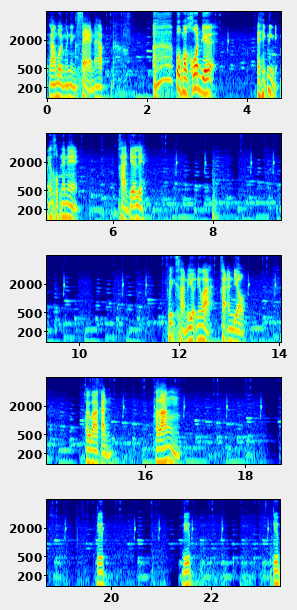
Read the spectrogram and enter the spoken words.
พลังบวกมาหนึ่งแสนนะครับปปุ่มมาโคตรเยอะ แต่เทคนิคไม่ครบแน่ๆ ขาดเยอะเลยเฮ้ยขาดไม่เยอะนี่ว่า ขาดอันเดียว ค่อยว่ากัน พลัง ดึบดึบดึบ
